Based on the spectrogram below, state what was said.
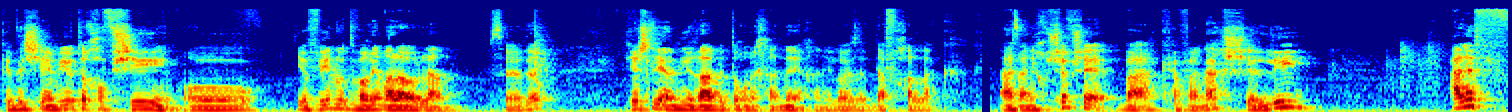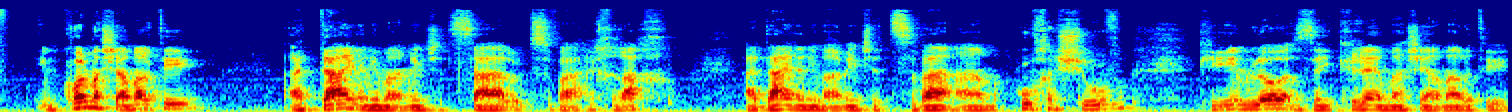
כדי שהם יהיו יותר חופשיים, או יבינו דברים על העולם, בסדר? כי יש לי אמירה בתור מחנך, אני לא איזה דף חלק. אז אני חושב שבכוונה שלי, א', עם כל מה שאמרתי, עדיין אני מאמין שצה"ל הוא צבא הכרח. עדיין אני מאמין שצבא העם הוא חשוב, כי אם לא, זה יקרה מה שאמרתי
